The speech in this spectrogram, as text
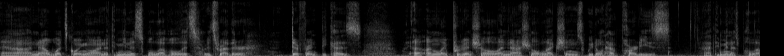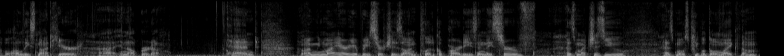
Uh, now, what's going on at the municipal level? It's it's rather different because, uh, unlike provincial and national elections, we don't have parties at the municipal level, at least not here uh, in Alberta. And I mean, my area of research is on political parties, and they serve as much as you as most people don't like them,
